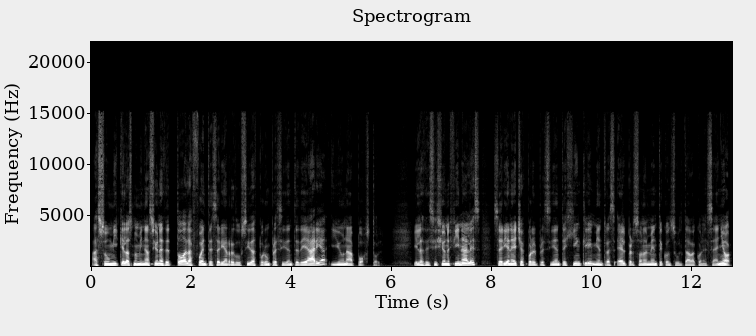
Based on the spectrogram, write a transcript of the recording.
Asumí que las nominaciones de todas las fuentes serían reducidas por un presidente de área y un apóstol, y las decisiones finales serían hechas por el presidente Hinckley mientras él personalmente consultaba con el Señor.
